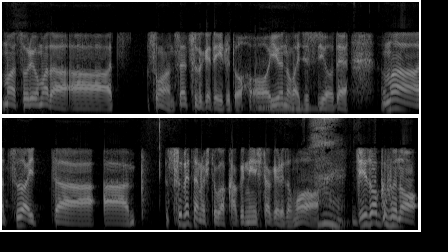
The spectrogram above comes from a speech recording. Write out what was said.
まあ、それをまだ、あそうなんですね、続けていると。いうのが実情で、まあ、ツアー行った、すべての人が確認したけれども、はい、持続不能。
